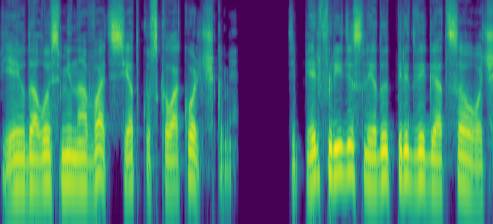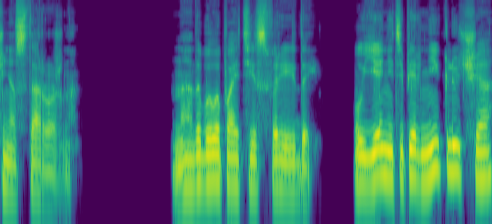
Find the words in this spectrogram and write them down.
Ей удалось миновать сетку с колокольчиками. Теперь Фриде следует передвигаться очень осторожно. Надо было пойти с Фридой. У Ени теперь ни ключа,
